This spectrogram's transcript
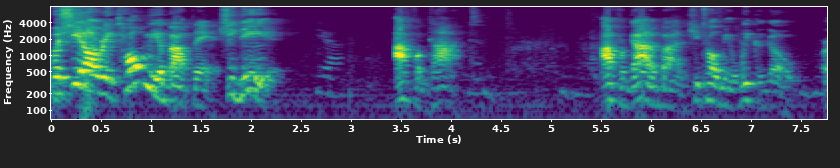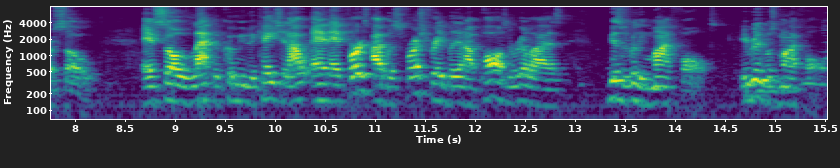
But she had already told me about that. She did. Yeah. I forgot. I forgot about it. She told me a week ago or so. And so lack of communication. I, and at first I was frustrated, but then I paused and realized this is really my fault. It really was my fault.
